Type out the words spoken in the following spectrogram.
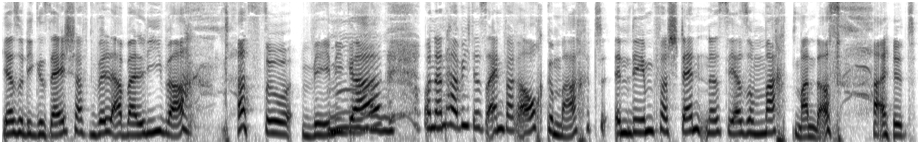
ja, so die Gesellschaft will aber lieber, dass du weniger. Mm. Und dann habe ich das einfach auch gemacht, in dem Verständnis, ja, so macht man das halt.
